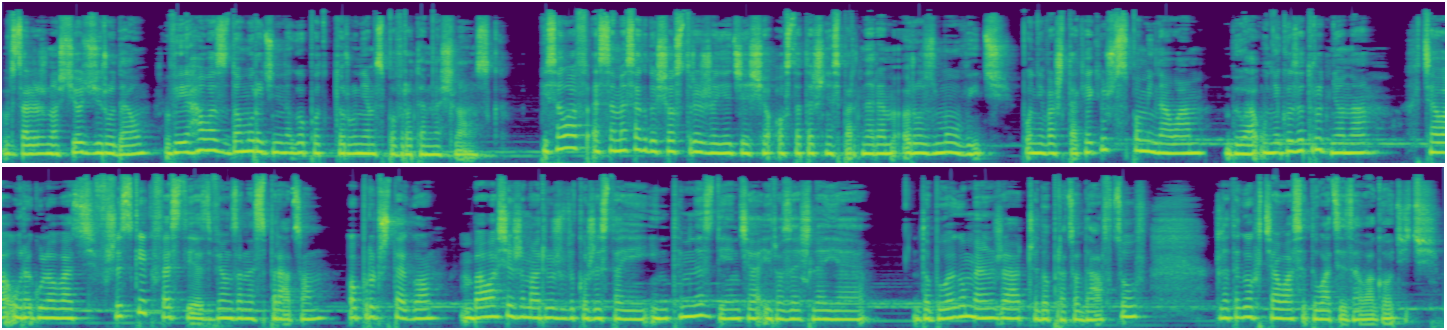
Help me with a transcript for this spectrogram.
w zależności od źródeł, wyjechała z domu rodzinnego pod Toruniem z powrotem na Śląsk. Pisała w SMS-ach do siostry, że jedzie się ostatecznie z partnerem rozmówić, ponieważ, tak jak już wspominałam, była u niego zatrudniona, chciała uregulować wszystkie kwestie związane z pracą. Oprócz tego Bała się, że Mariusz wykorzysta jej intymne zdjęcia i roześle je do byłego męża czy do pracodawców, dlatego chciała sytuację załagodzić.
